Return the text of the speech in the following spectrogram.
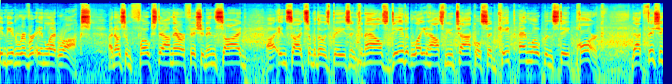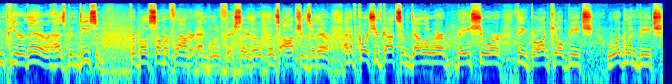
Indian River Inlet rocks. I know some folks down there are fishing inside, uh, inside some of those bays and canals. David Lighthouse View Tackle said Cape Henlopen State Park, that fishing pier there has been decent for both summer flounder and bluefish. So th- those options are there. And of course, you've got some Delaware Bayshore, think Broadkill Beach, Woodland Beach,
